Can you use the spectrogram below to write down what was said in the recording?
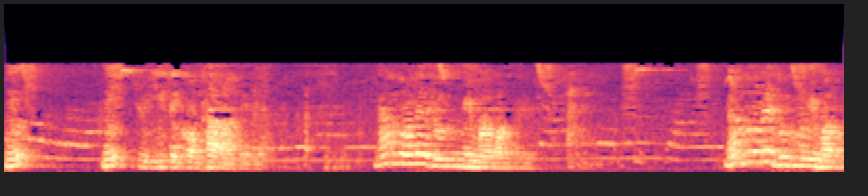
ဟင်ဟင်သူကြီးသိကောင်းထားပါတယ်ဗျာနာဘောလေသူနေမှာပါပဲနာဘောလေသူနေမှာပါ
